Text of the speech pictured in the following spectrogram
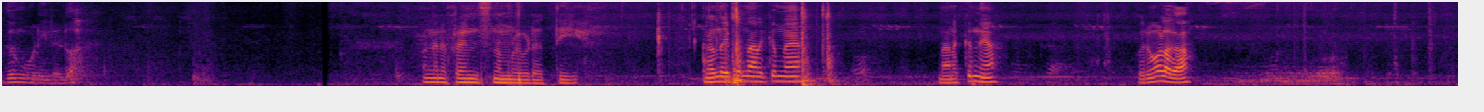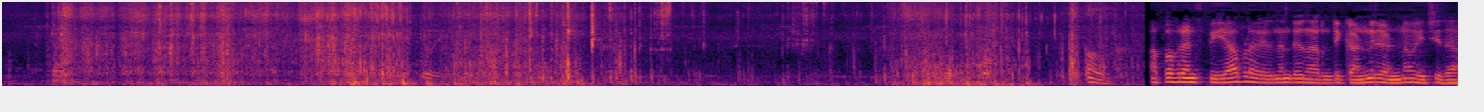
ഇതും കൂടി ഇടുക അങ്ങനെ ഫ്രണ്ട്സ് നമ്മളിവിടെ എത്തി. എന്താ ഇപ്പം നനക്കുന്നേ നനക്കുന്നയാ കുരുമുളകാ? അപ്പോൾ ഫ്രണ്ട്സ് പിയാപ്പിള വരുന്നുണ്ട് എന്ന് പറഞ്ഞിട്ട് കണ്ണിൽ എണ്ണ ഒഴിച്ചിതാ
